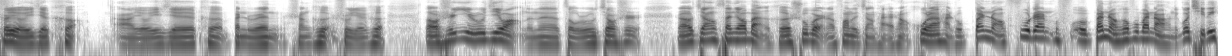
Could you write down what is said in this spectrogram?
说有一节课啊，有一节课，班主任上课数学课，老师一如既往的呢走入教室，然后将三角板和书本呢放在讲台上，忽然喊出：“班长、副站、副班长和副班长，你给我起立！”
